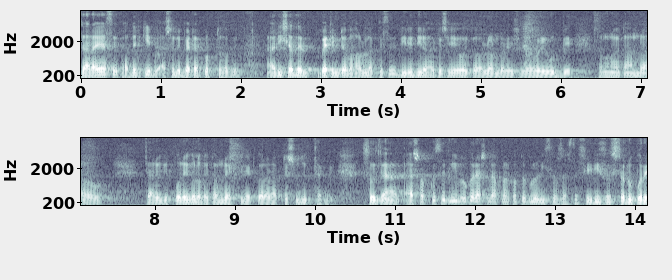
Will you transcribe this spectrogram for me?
যারাই আছে তাদেরকে আসলে ব্যাটার করতে হবে। আর রিশাদের ব্যাটিংটা ভালো লাগতেছে। ধীরে ধীরে হয়তো সে হয়তো অলরাউন্ডার হিসেবে হয়ে উঠবে। তখন হয়তো আমরাও চার উইকেট পরে গেলেও হয়তো আমরা এক্সিলেট করার একটা সুযোগ থাকবে। সো সব কিছু নির্ভর করে আসলে আপনার কতগুলো রিসোর্স আছে, সেই রিসোর্সটার উপরে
